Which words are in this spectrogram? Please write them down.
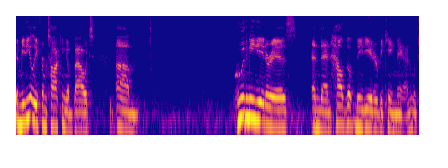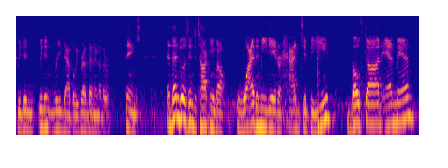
immediately from talking about um, who the mediator is, and then how the mediator became man, which we didn't we didn't read that, but we've read that in other things. It then goes into talking about why the mediator had to be both God and man,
